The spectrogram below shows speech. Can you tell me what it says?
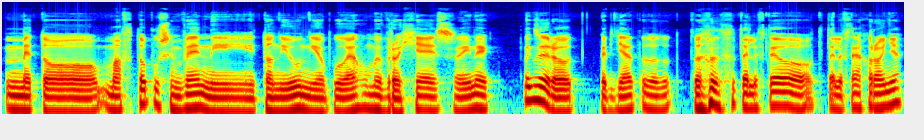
με, το, με αυτό που συμβαίνει τον Ιούνιο που έχουμε βροχές, είναι, δεν ξέρω, παιδιά, το, το, το, τελευταίο, τα τελευταία χρόνια,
